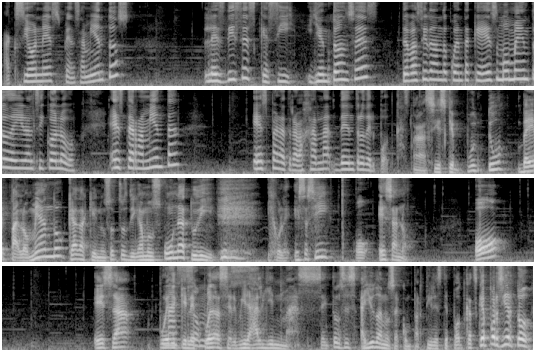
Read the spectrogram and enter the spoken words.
acciones, pensamientos les dices que sí. Y entonces te vas a ir dando cuenta que es momento de ir al psicólogo. Esta herramienta es para trabajarla dentro del podcast. Así es que tú ve palomeando cada que nosotros digamos una, tú di, híjole, ¿es así o esa no? O esa puede que le pueda servir a alguien más. Entonces, ayúdanos a compartir este podcast, que por cierto,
